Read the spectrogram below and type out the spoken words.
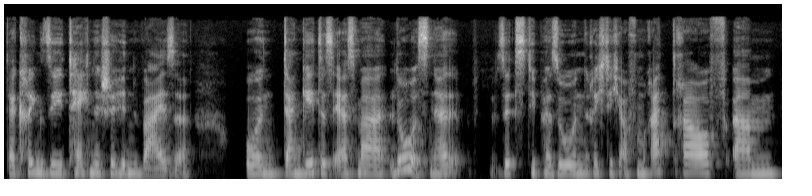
da kriegen sie technische Hinweise. Und dann geht es erstmal los. Ne? Sitzt die Person richtig auf dem Rad drauf? Ähm,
